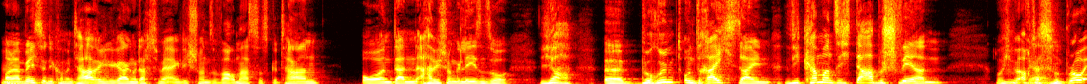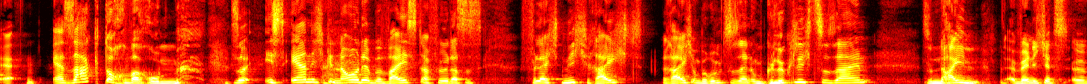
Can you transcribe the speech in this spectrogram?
Und dann bin ich so in die Kommentare gegangen und dachte mir eigentlich schon so, warum hast du es getan? Und dann habe ich schon gelesen, so, ja, äh, berühmt und reich sein, wie kann man sich da beschweren? Wo ich mir auch Geil. das so, Bro, er, er sagt doch warum. so, ist er nicht genau der Beweis dafür, dass es vielleicht nicht reicht, reich und berühmt zu sein, um glücklich zu sein? So, nein, wenn ich jetzt äh,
